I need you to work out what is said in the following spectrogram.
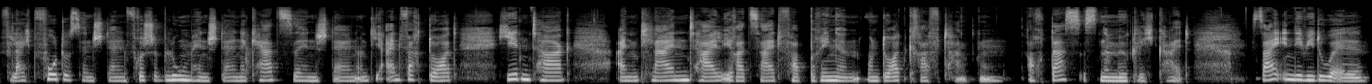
vielleicht Fotos hinstellen, frische Blumen hinstellen, eine Kerze hinstellen und die einfach dort jeden Tag einen kleinen Teil ihrer Zeit verbringen und dort Kraft tanken. Auch das ist eine Möglichkeit. Sei individuell.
